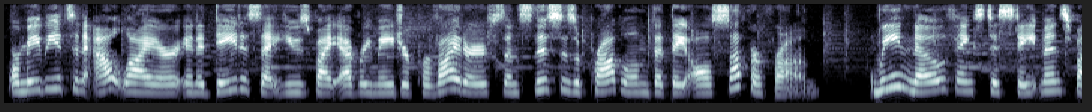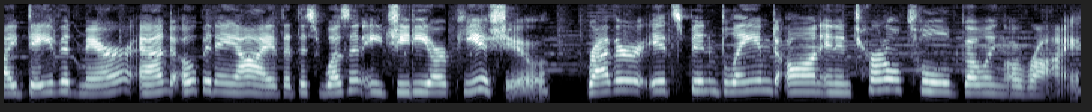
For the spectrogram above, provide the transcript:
Or maybe it's an outlier in a dataset used by every major provider, since this is a problem that they all suffer from. We know, thanks to statements by David Mayer and OpenAI, that this wasn't a GDRP issue. Rather, it's been blamed on an internal tool going awry.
